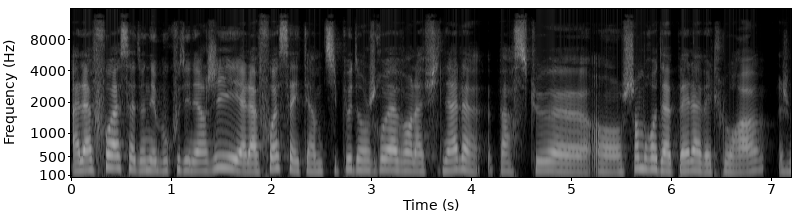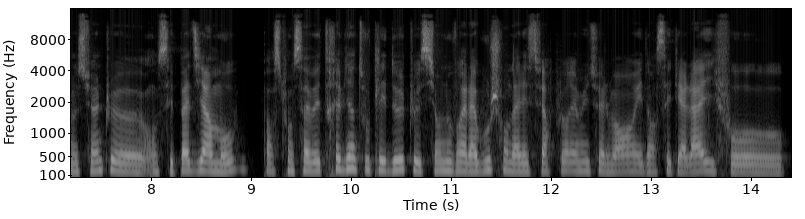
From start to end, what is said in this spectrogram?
à la fois ça donnait beaucoup d'énergie et à la fois ça a été un petit peu dangereux avant la finale parce que euh, en chambre d'appel avec Laura, je me souviens que on s'est pas dit un mot parce qu'on savait très bien toutes les deux que si on ouvrait la bouche, on allait se faire pleurer mutuellement et dans ces cas-là, il faut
